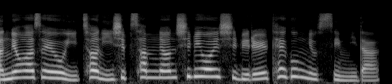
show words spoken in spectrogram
안녕하세요. 2023년 12월 11일 태국 뉴스입니다.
